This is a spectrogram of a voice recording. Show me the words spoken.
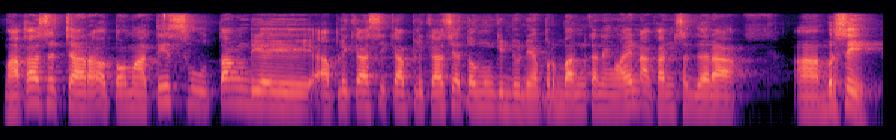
Maka secara otomatis hutang di aplikasi ke aplikasi atau mungkin dunia perbankan yang lain akan segera uh, bersih.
